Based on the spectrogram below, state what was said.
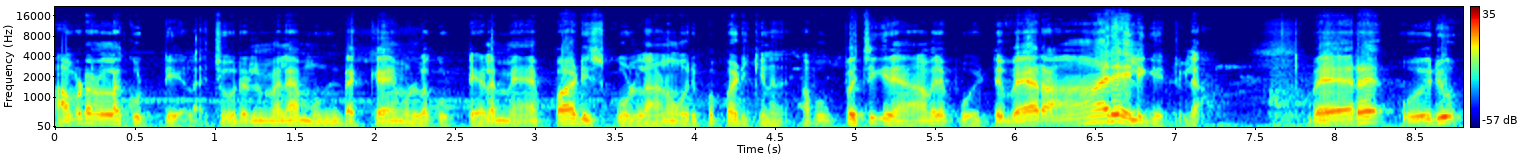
അവിടെയുള്ള കുട്ടികളെ ചുരൽമല മുണ്ടക്കയമുള്ള കുട്ടികളെ മേപ്പാടി സ്കൂളിലാണ് ഓരിപ്പോൾ പഠിക്കുന്നത് അപ്പോൾ ഉപ്പച്ചയ്ക്ക് രാവിലെ പോയിട്ട് വേറെ ആരെയും കയറ്റില്ല വേറെ ഒരു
